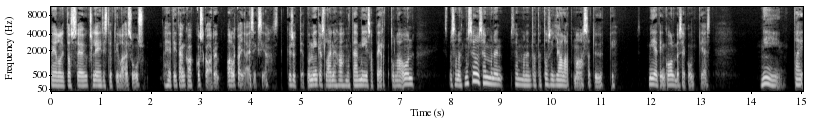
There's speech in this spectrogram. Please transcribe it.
meillä oli tuossa jo yksi lehdistötilaisuus heti tämän kakkoskauden alkajaisiksi. Ja sitten kysyttiin, että no minkälainen hahmo tämä Miisa Perttula on. Sitten mä sanoin, että no se on semmoinen, semmoinen tota, tosi jalat maassa tyyppi. Sitten mietin kolme sekuntia ja sitten, niin, tai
